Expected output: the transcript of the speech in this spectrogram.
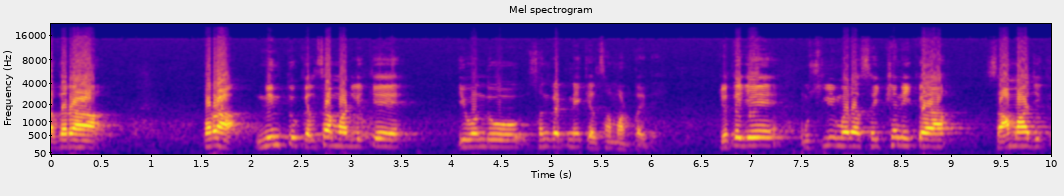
ಅದರ ಪರ ನಿಂತು ಕೆಲಸ ಮಾಡಲಿಕ್ಕೆ ಈ ಒಂದು ಸಂಘಟನೆ ಕೆಲಸ ಮಾಡ್ತಾ ಇದೆ. ಜೊತೆಗೆ ಮುಸ್ಲಿಮರ ಶೈಕ್ಷಣಿಕ, ಸಾಮಾಜಿಕ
